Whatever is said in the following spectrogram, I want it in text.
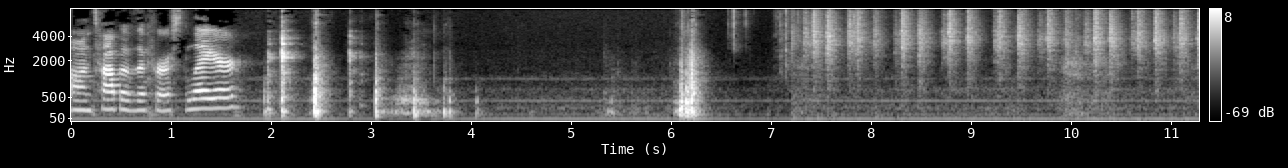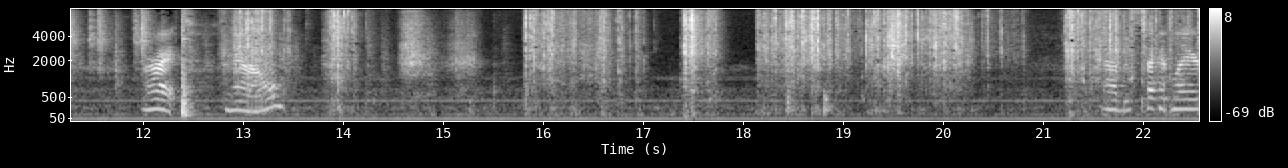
on top of the first layer. All right, now add the second layer.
